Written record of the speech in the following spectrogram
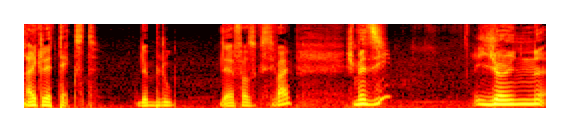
avec le texte de Blue de Force 65. Je me dis, il y a une,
